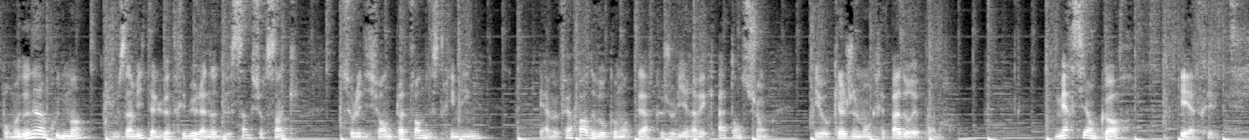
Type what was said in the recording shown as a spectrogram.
Pour me donner un coup de main, je vous invite à lui attribuer la note de 5 sur 5 sur les différentes plateformes de streaming et à me faire part de vos commentaires que je lirai avec attention et auxquels je ne manquerai pas de répondre. Merci encore et à très vite.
